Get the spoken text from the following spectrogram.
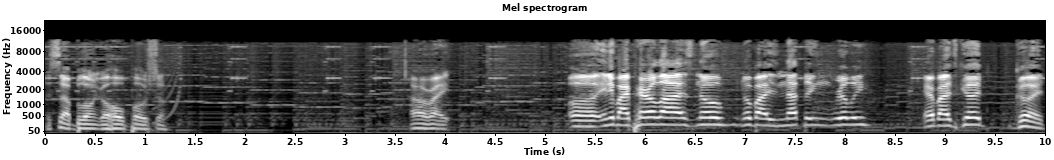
Instead of blowing a whole potion. All right. Uh, anybody paralyzed? No, nobody's nothing really. Everybody's good. Good.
